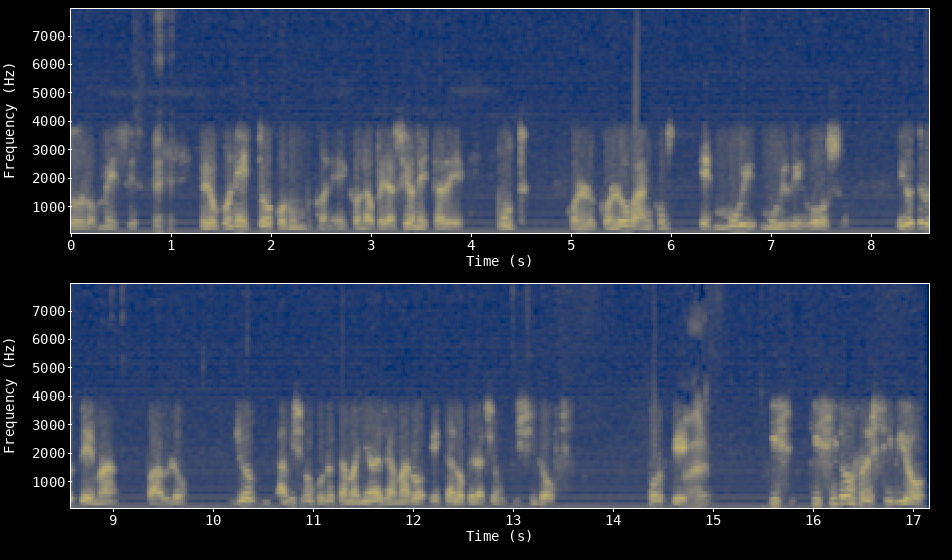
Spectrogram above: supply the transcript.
todos los meses, pero con esto, con, un, con, eh, con la operación esta de put con, con los bancos, es muy, muy riesgoso. El otro tema Pablo, yo a mí se me ocurrió esta mañana llamarlo, esta es la operación Kisilov. ¿Por qué? Kisilov recibió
